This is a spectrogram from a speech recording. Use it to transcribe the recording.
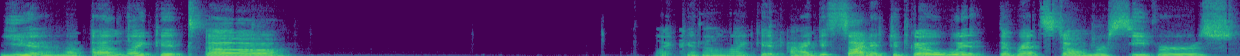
yeah, I like it. Uh, like it, I like it. I decided to go with the redstone receivers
